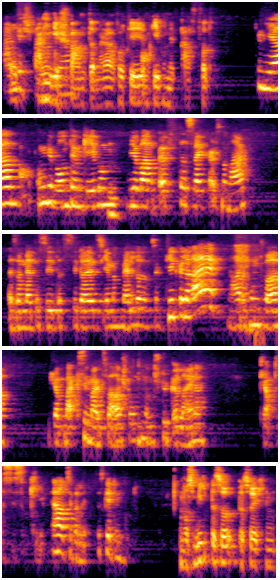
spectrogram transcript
Angespannt, angespannter, weil einfach die Umgebung nicht passt hat. Ja, ungewohnte Umgebung. Mhm. Wir waren öfters weg als normal. Also nicht, dass sie, dass sie da jetzt jemand meldet und sagt, Tierquälerei. Na, der Hund war, ich glaube, maximal zwei Stunden am Stück alleine. Ich glaube, das ist okay. Er hat es überlebt. Das geht ihm gut. Was mich bei, so, bei solchen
